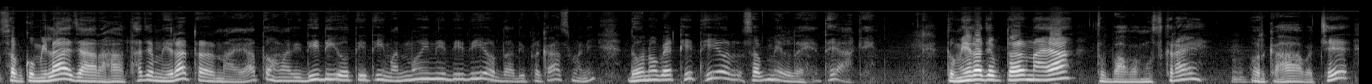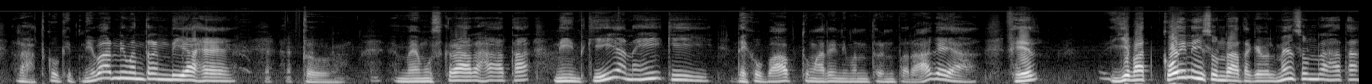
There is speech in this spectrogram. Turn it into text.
सबको मिलाया जा रहा था, जब मेरा टर्न आया तो हमारी दीदी होती थी, मनमोहिनी दीदी और दादी प्रकाश मणि, दोनों बैठी थी और सब मिल रहे थे आके तो मेरा जब टर्न आया तो बाबा मुस्कुराए और कहा, बच्चे, रात को कितनी बार निमंत्रण दिया है? तो मैं मुस्कुरा रहा था, नींद की या नहीं की? देखो बाप, तुम्हारे निमंत्रण पर आ गया। फिर ये बात कोई नहीं सुन रहा था, केवल मैं सुन रहा था।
